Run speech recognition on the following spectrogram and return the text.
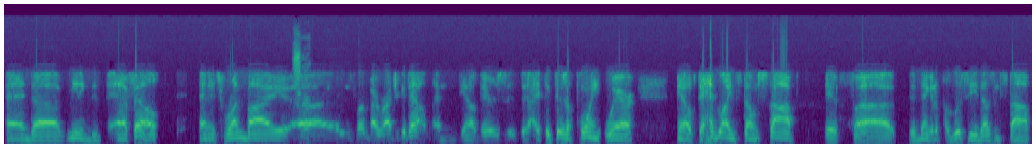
and uh, meaning the NFL, and it's run by uh, it's run by Roger Goodell, and you know, there's I think there's a point where, you know, if the headlines don't stop, if uh, the negative publicity doesn't stop,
